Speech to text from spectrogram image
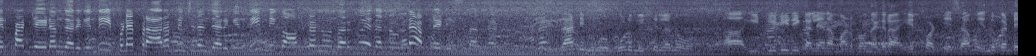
ఏర్పాటు చేయడం జరిగింది. ఇప్పుడే ప్రారంభించడం జరిగింది. మీకు ఆఫ్టర్నూన్ వరకు ఏదన్నా ఉంటే అప్డేట్ ఇస్తాను. ఇలాంటి మూడు మిషన్లను ఈ టీటీడీ కళ్యాణ మండపం దగ్గర ఏర్పాటు చేశాము. ఎందుకంటే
